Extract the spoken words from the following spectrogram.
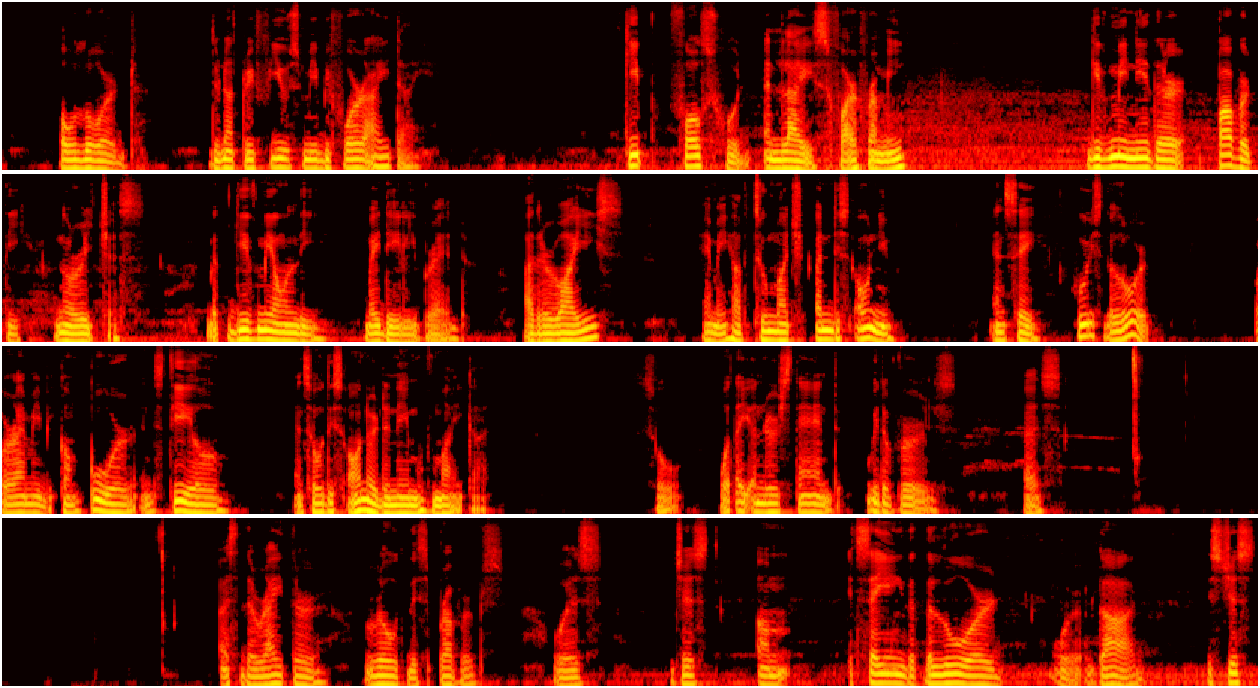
O Lord. Do not refuse me before I die. Keep falsehood and lies far from me. Give me neither poverty nor riches, but give me only my daily bread. Otherwise, I may have too much and disown you, and say, Who is the Lord? Or I may become poor and steal, and so dishonor the name of my God. So, what I understand with the verse as as the writer wrote these proverbs was just um it's saying that the lord or god is just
